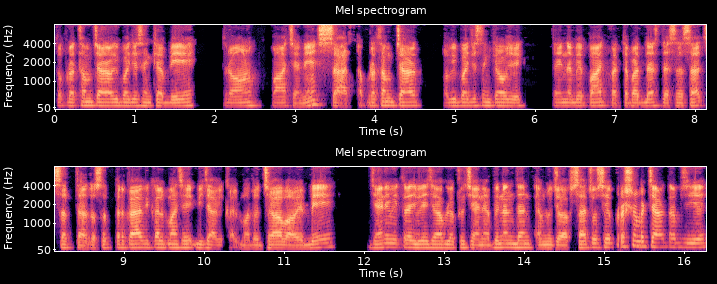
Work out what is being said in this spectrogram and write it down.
તો પ્રથમ ચાર અવિભાજ્ય સંખ્યા બે, ત્રણ, પાંચ અને સાત. આ પ્રથમ ચાર અવિભાજ્ય સંખ્યાઓ છે. ત્રણ બે, પાંચ પાંચ પાંચ, દસ દસ સાત, સત્તર. તો સત્તર કયા વિકલ્પમાં છે? બીજા વિકલ્પમાં. તો જવાબ આવે બે જેને મિત્ર બે જવાબ લખ્યું છે એને અભિનંદન. એમનો જવાબ સાચો છે. પ્રશ્ન નંબર ચાર તરફ જઈએ.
